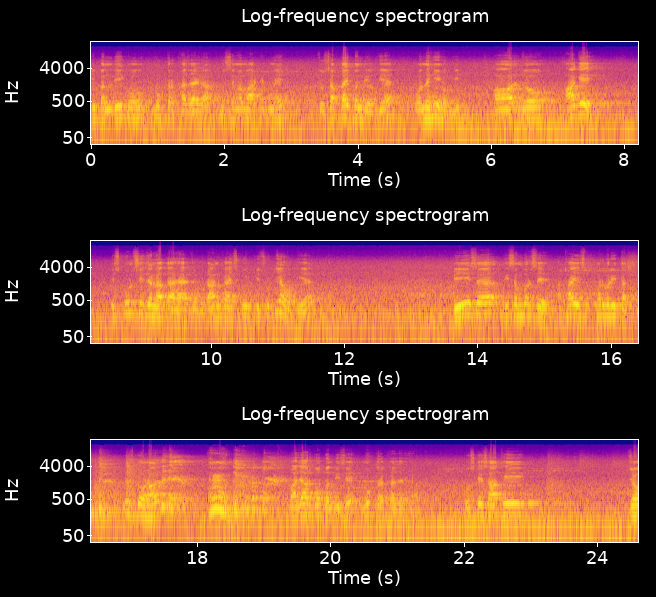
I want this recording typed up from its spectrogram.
की बंदी को मुक्त रखा जाएगा। उस समय मार्केट में जो साप्ताहिक बंदी होती है, वो नहीं होगी। और जो आगे स्कूल सीज़न आता है, जो भूटान का स्कूल की छुट्टियाँ होती है 20 दिसंबर से 28 फरवरी तक, उस दौरान बाज़ार को बंदी से मुक्त रखा जाएगा। उसके साथ ही जो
